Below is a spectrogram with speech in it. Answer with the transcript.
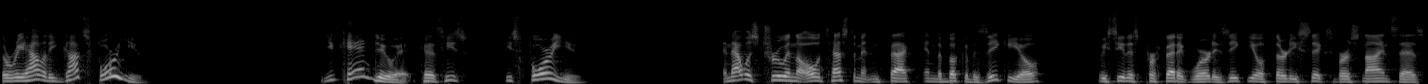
The reality, God's for you. You can do it because he's he's for you. And that was true in the Old Testament. In fact, in the book of Ezekiel, we see this prophetic word. Ezekiel 36, verse 9 says,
